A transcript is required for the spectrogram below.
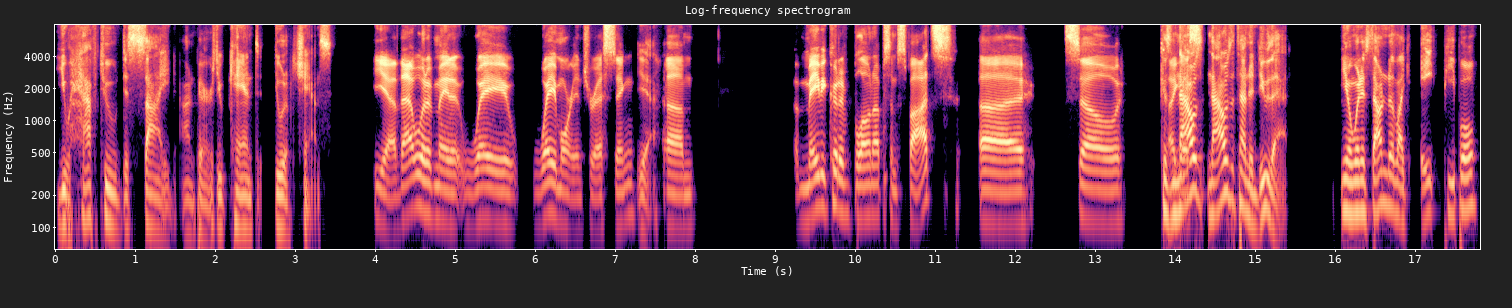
you have to decide on pairs. You can't do it up to chance. yeah that would have made it way way more interesting Yeah. um maybe could have blown up some spots uh so Because now guess- now is the time to do that. You know, when it's down to like eight people,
